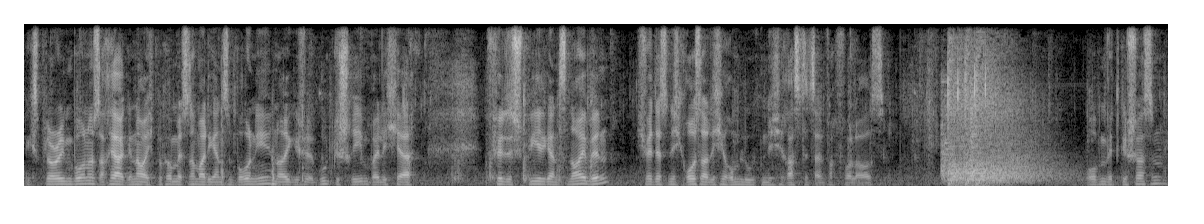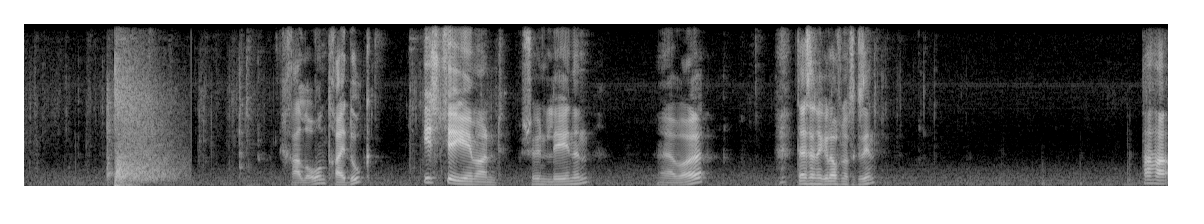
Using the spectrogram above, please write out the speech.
Exploring Bonus. Ach ja, genau. Ich bekomme jetzt nochmal die ganzen Boni. Neu gesch gut geschrieben, weil ich ja für das Spiel ganz neu bin. Ich werde jetzt nicht großartig herumlooten. Ich raste jetzt einfach voll aus. Oben wird geschossen. Hallo, drei Duck. Ist hier jemand? Schön lehnen. Jawohl. Da ist einer gelaufen, hast du gesehen? Haha.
